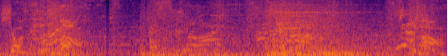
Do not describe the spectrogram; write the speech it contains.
Surely. Destroy! Battle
